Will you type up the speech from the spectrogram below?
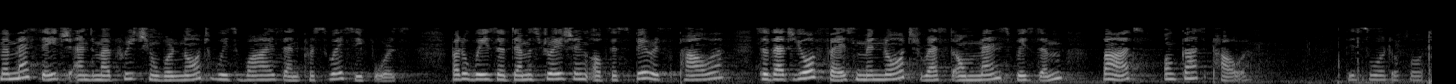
My message and my preaching were not with wise and persuasive words, but with a demonstration of the Spirit's power, so that your faith may not rest on man's wisdom, but on God's power. This word of Lord.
